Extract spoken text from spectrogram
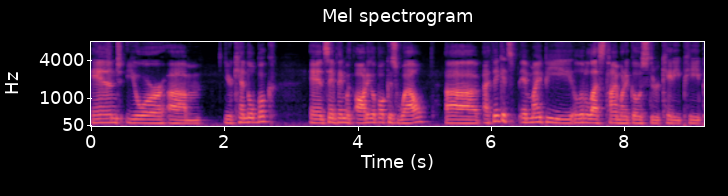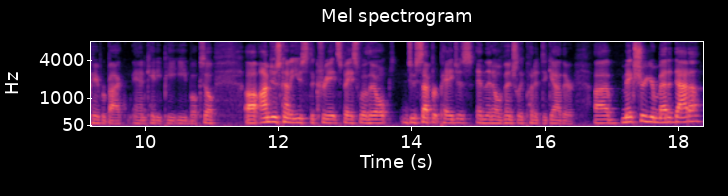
and your um, your Kindle book, and same thing with audiobook as well. Uh, I think it's it might be a little less time when it goes through KDP paperback and KDP ebook. So uh, I'm just kind of used to Create Space where they'll do separate pages and then they'll eventually put it together. Uh, make sure your metadata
